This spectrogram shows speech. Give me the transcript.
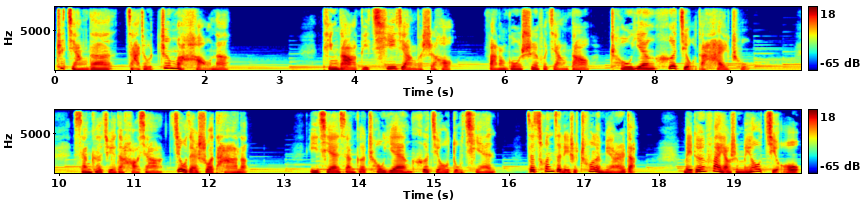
这讲的咋就这么好呢？听到第七讲的时候，法轮功师傅讲到抽烟喝酒的害处，三哥觉得好像就在说他呢。以前三哥抽烟喝酒赌钱，在村子里是出了名的，每顿饭要是没有酒，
